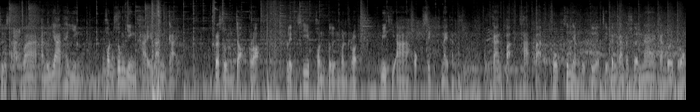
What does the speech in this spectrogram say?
สื่อสารว่าอนุญาตให้ยิงพลซุ่มยิงไทยลั่นไก่ กระสุนเจาะเกราะปลิดชีพพลปืนบนรถ BTR 60 ในทันที การปะทะปะทุกขึ้นอย่างดุเดือด ถือเป็นการเผชิญหน้ากันโดยตรง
